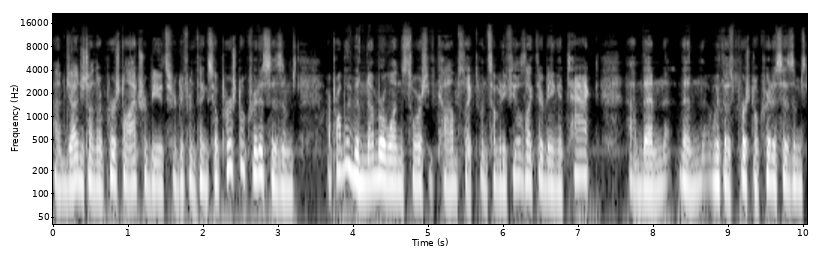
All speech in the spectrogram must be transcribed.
um, judged on their personal attributes or different things. So personal criticisms are probably the number one source of conflict. When somebody feels like they're being attacked, um, then then with those personal criticisms,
